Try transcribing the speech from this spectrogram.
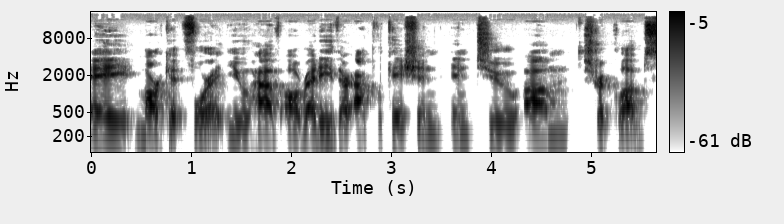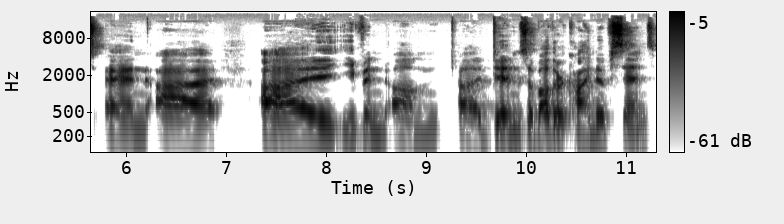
a market for it. You have already their application into um, strip clubs and uh, uh, even um, uh, dens of other kind of sins.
